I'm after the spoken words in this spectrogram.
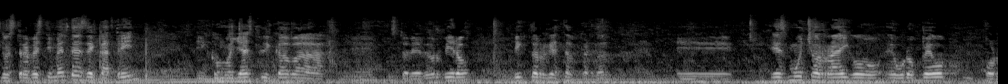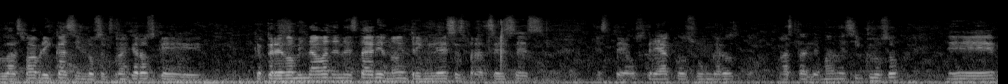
nuestra vestimenta es de Catrín y como ya explicaba el historiador Viro, Víctor Guetta, perdón, eh, es mucho arraigo europeo por las fábricas y los extranjeros que, predominaban en esta área, ¿no? entre ingleses, franceses, este, austriacos, húngaros, hasta alemanes incluso. Eh,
